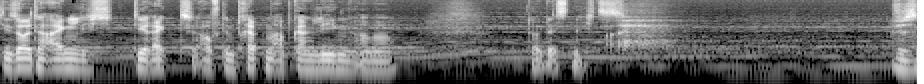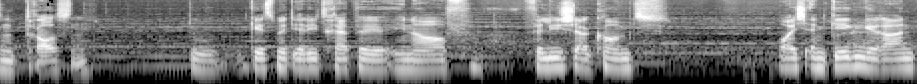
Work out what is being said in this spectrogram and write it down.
Die sollte eigentlich direkt auf dem Treppenabgang liegen, aber dort ist nichts. Wir sind draußen. Du gehst mit ihr die Treppe hinauf. Felicia kommt euch entgegengerannt.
